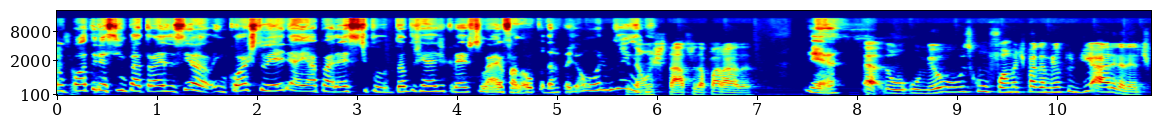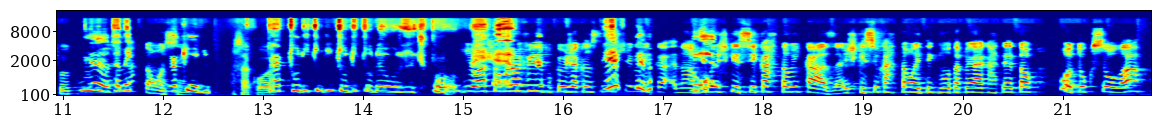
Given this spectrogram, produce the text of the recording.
Eu boto ele assim pra trás, assim, ó, encosto ele, aí aparece, tipo, tantos reais de crédito lá. Eu falo, opa, dá pra pegar um ônibus ainda. dá um status da parada. É, É, o, o meu eu uso como forma de pagamento diária, galera. Tipo, eu não, eu também- cartão, pra assim. tudo. Sacou? Pra tudo, tudo, tudo, tudo eu uso, tipo. E eu acho uma maravilha, porque eu já cansei de chegar ca... na rua e esqueci cartão em casa. Aí eu esqueci o cartão, aí tem que voltar a pegar a carteira e tal. Pô, eu tô com o celular.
